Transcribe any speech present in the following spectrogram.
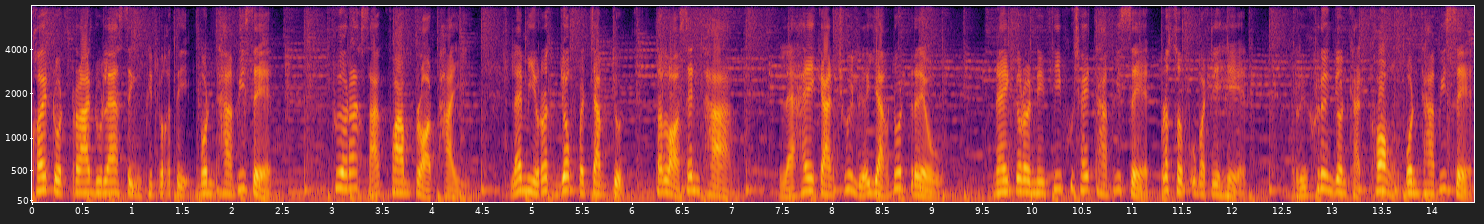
คอยตรวจตราดูแลสิ่งผิดปกติบนทางพิเศษ เพื่อรักษาความปลอดภัย และมีรถยกประจำจุดตลอดเส้นทาง และให้การช่วยเหลืออย่างรวดเร็ว ในกรณีที่ผู้ใช้ทางพิเศษประสบอุบัติเหตุ หรือเครื่องยนต์ขัดข้องบนทางพิเศษ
